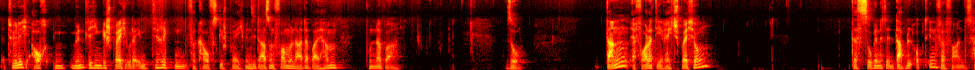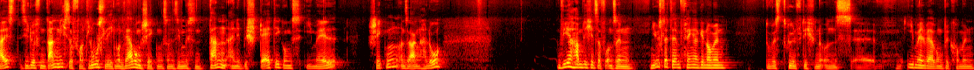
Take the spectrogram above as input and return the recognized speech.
Natürlich auch im mündlichen Gespräch oder im direkten Verkaufsgespräch, wenn Sie da so ein Formular dabei haben, wunderbar. So, dann erfordert die Rechtsprechung das sogenannte Double Opt-in-Verfahren. Das heißt, Sie dürfen dann nicht sofort loslegen und Werbung schicken, sondern Sie müssen dann eine Bestätigungs-E-Mail schicken und sagen, hallo, wir haben dich jetzt auf unseren Newsletter-Empfänger genommen. Du wirst künftig von uns äh, E-Mail-Werbung bekommen.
